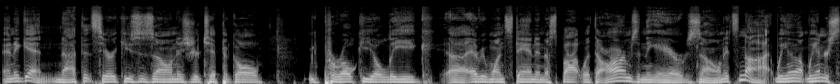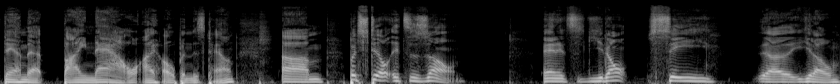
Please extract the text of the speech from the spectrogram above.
And again, not that Syracuse's zone is your typical parochial league, uh, everyone stand in a spot with their arms in the air zone. It's not. We we understand that by now. I hope in this town, um, but still, it's a zone, and it's you don't see. Uh, you know,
